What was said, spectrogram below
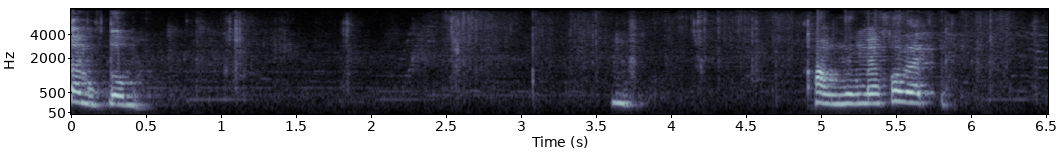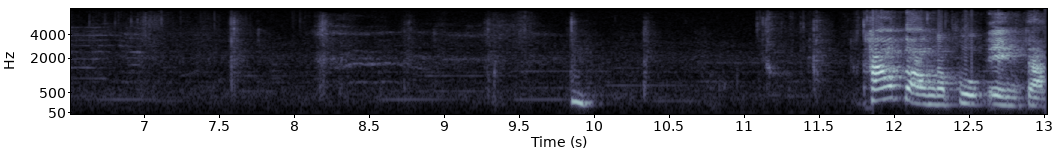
ต้นบักตุมอืมของหนึ่งไมโครเข้าวตองกับปลูกเองจ้ะ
